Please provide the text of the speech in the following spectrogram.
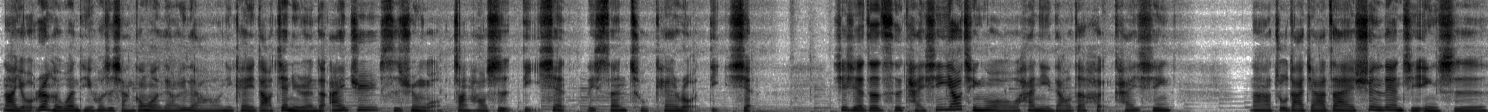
那有任何问题或是想跟我聊一聊，你可以到贱女人的 IG 私讯我，账号是底线 Listen to Carol 底线。谢谢这次凯西邀请我，我和你聊得很开心。那祝大家在训练及饮食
